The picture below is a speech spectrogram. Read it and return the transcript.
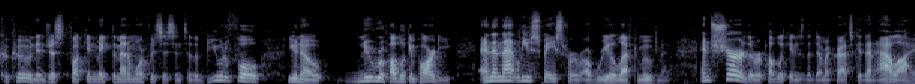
cocoon and just fucking make the metamorphosis into the beautiful, you know, new Republican Party. And then that leaves space for a real left movement. And sure, the Republicans and the Democrats could then ally.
